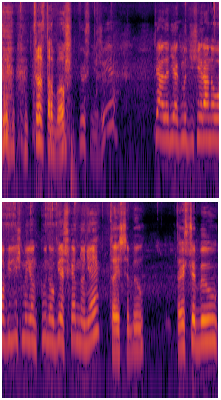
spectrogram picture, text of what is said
Co z tobą? Już nie żyje? Ty, ale jak my dzisiaj rano łowiliśmy i on płynął wierzchem, no nie? To jeszcze był? To jeszcze był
